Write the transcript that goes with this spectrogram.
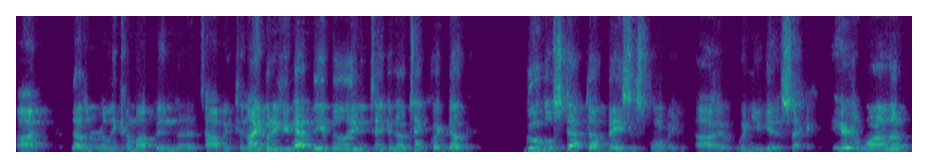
uh, doesn't really come up in the topic tonight, but if you have the ability to take a note, take a quick note. Google stepped up basis for me uh, when you get a second. Here's one of the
